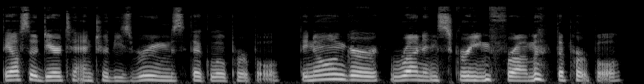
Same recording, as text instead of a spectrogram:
They also dare to enter these rooms that glow purple. They no longer run and scream from the purple.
